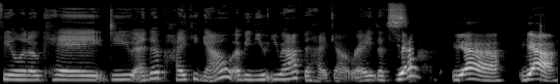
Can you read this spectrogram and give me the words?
feeling okay. Do you end up hiking out? I mean, you you have to hike out, right? That's yeah, yeah, yeah.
